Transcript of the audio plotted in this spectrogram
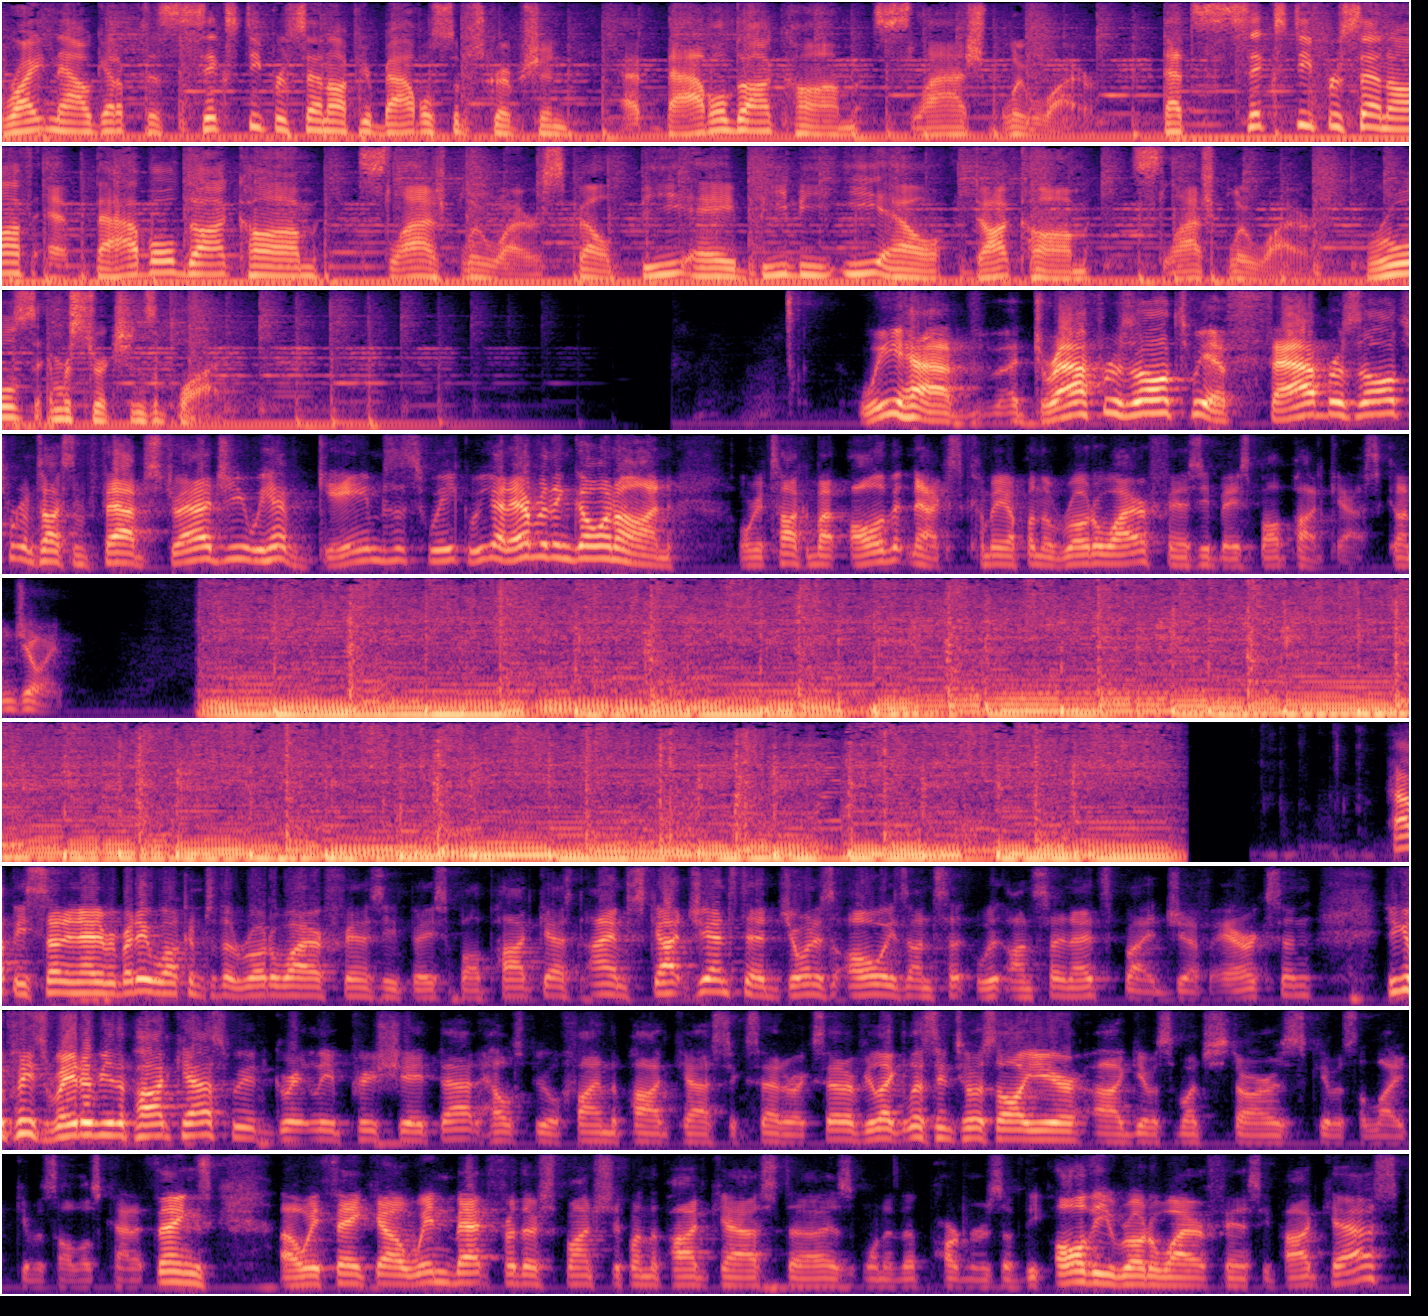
Right now, get up to 60% off your Babbel subscription at babbel.com slash bluewire. That's 60% off at babbel.com slash bluewire, spelled B-A-B-B-E-L dot com slash bluewire. Rules and restrictions apply. We have draft results. We have FAAB results. We're going to talk some FAAB strategy. We have games this week. We got everything going on. We're going to talk about all of it next, coming up on the RotoWire Fantasy Baseball Podcast. Come join. Happy Sunday night, everybody. Welcome to the RotoWire Fantasy Baseball Podcast. I am Scott Jenstad, joined as always on, on Sunday nights by Jeff Erickson. If you can please rate review the podcast, we would greatly appreciate that. Helps people find the podcast, et cetera, et cetera. If you like listening to us all year, uh, give us a bunch of stars, give us a like, give us all those kind of things. Uh, we thank uh, WynnBET for their sponsorship on the podcast uh, as one of the partners of the all the RotoWire Fantasy Podcasts.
